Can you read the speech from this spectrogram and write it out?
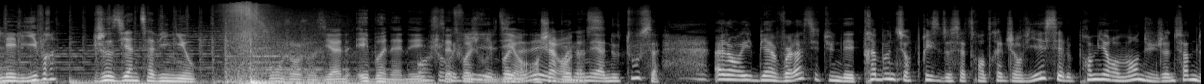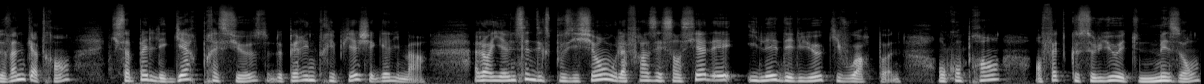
Les livres, Josiane Savigno. Bonjour Josiane et bonne année. Cette fois, je vous le dis en, en chair Bonne année à nous tous. Alors, eh bien, voilà, c'est une des très bonnes surprises de cette rentrée de janvier. C'est le premier roman d'une jeune femme de 24 ans qui s'appelle Les guerres précieuses de Perrine Tripier chez Gallimard. Alors, il y a une scène d'exposition où la phrase essentielle est Il est des lieux qui vous harponnent. On comprend en fait que ce lieu est une maison,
